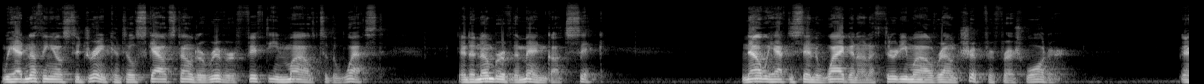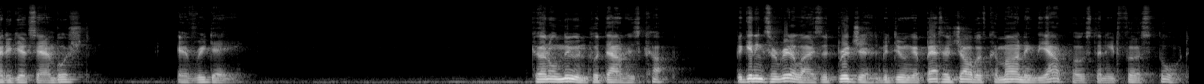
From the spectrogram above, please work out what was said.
We had nothing else to drink until scouts found a river 15 miles to the west, and a number of the men got sick. Now we have to send a wagon on a 30 mile round trip for fresh water. And it gets ambushed every day. Colonel Noon put down his cup, beginning to realize that Bridger had been doing a better job of commanding the outpost than he'd first thought.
